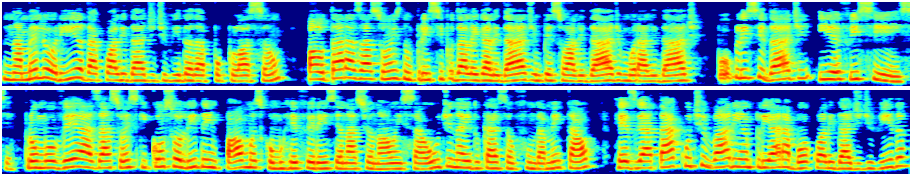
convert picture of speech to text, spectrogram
na melhoria da qualidade de vida da população pautar as ações no princípio da legalidade, impessoalidade, moralidade, publicidade e eficiência, promover as ações que consolidem Palmas como referência nacional em saúde e na educação fundamental, resgatar, cultivar e ampliar a boa qualidade de vida,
